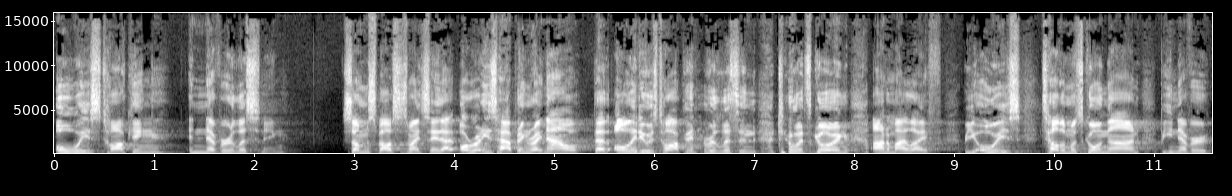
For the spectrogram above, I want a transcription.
always talking and never listening. Some spouses might say that already is happening right now, that all they do is talk, they never listen to what's going on in my life. But you always tell them what's going on, but you never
